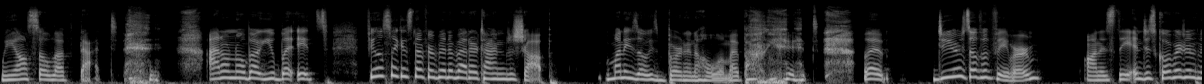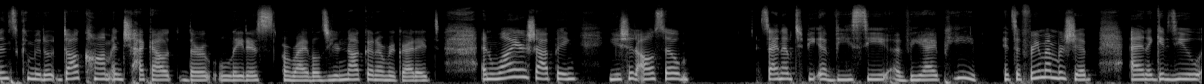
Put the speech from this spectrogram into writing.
We also love that. I don't know about you, but it feels like it's never been a better time to shop. Money's always burning a hole in my pocket. but do yourself a favor, honestly, and just go over to vincecamuto.com and check out their latest arrivals. You're not going to regret it. And while you're shopping, you should also sign up to be a VC, a VIP. It's a free membership and it gives you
